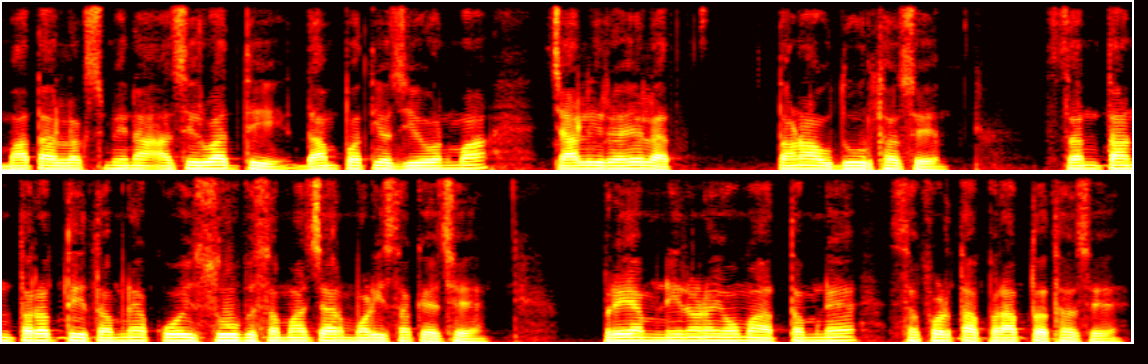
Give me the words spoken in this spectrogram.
માતા લક્ષ્મીના આશીર્વાદથી દાંપત્ય જીવનમાં ચાલી રહેલા તણાવ દૂર થશે. સંતાન તરફથી તમને કોઈ શુભ સમાચાર મળી શકે છે. પ્રેમ નિર્ણયોમાં તમને સફળતા પ્રાપ્ત થશે.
